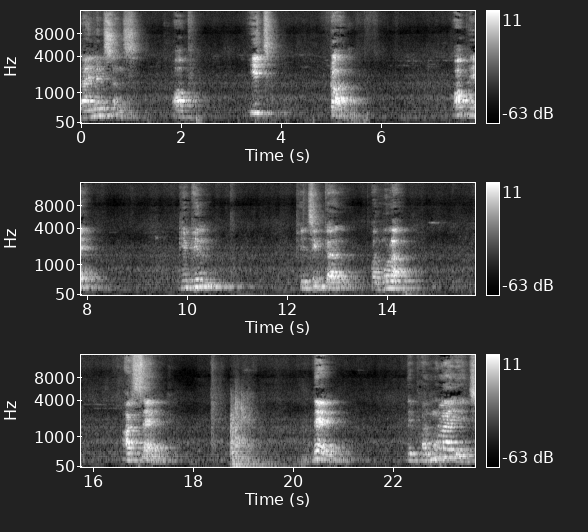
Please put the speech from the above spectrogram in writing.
dimensions of each term of a विभिन्न physical formula or formula is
